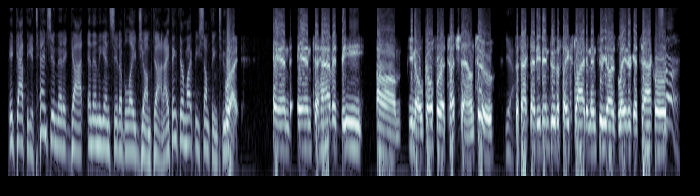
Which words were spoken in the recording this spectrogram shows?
it got the attention that it got, and then the NCAA jumped on. I think there might be something to right. it. Right. And and to have it be um, you know, go for a touchdown too. Yeah. The fact that he didn't do the fake slide and then two yards later get tackled, sure.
